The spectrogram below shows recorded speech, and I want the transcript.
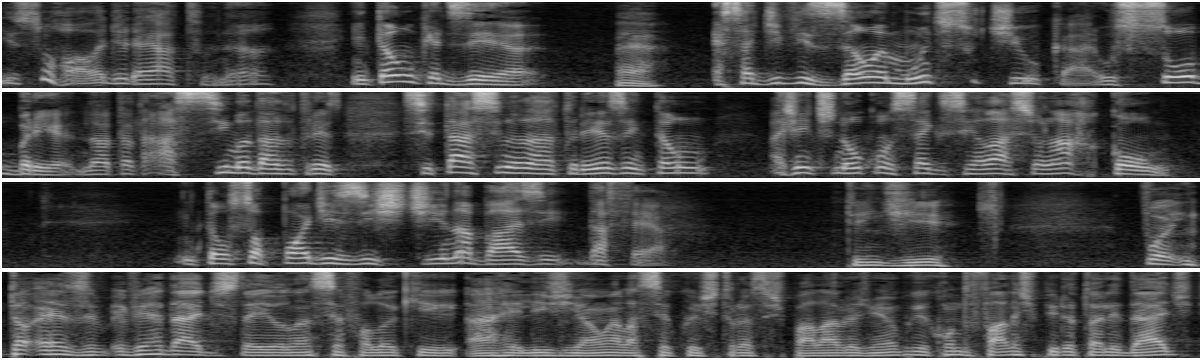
Isso rola direto, né? Então, quer dizer, é. essa divisão é muito sutil, cara. O sobre, na, tá, tá acima da natureza. Se está acima da natureza, então a gente não consegue se relacionar com. Então só pode existir na base da fé. Entendi. Pô, então é, é verdade isso daí. O lance você falou que a religião ela sequestrou essas palavras mesmo, porque quando fala em espiritualidade,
